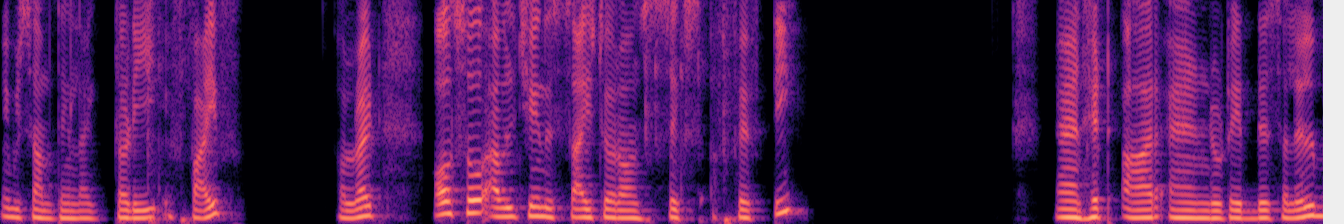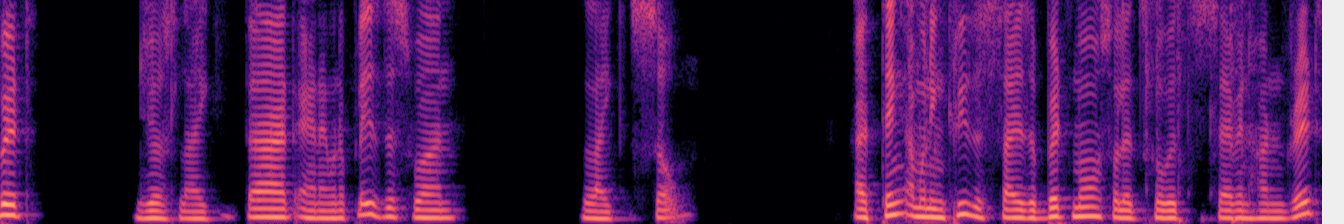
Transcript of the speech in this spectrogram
maybe something like 35. All right. Also, I will change the size to around 650 and hit R and rotate this a little bit just like that. And I'm going to place this one like so. I think I'm going to increase the size a bit more. So let's go with 700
